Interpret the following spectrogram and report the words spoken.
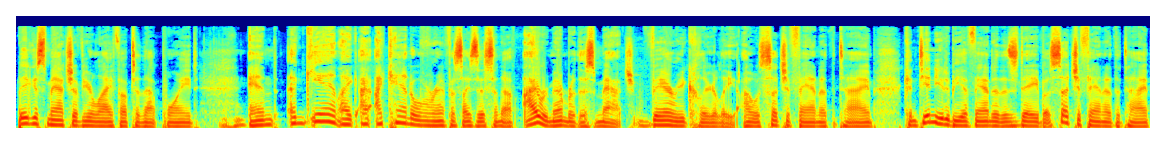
biggest match of your life up to that point. Mm-hmm. And again, like I, I can't overemphasize this enough. I remember this match very clearly. I was such a fan at the time, continue to be a fan to this day, but such a fan at the time.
